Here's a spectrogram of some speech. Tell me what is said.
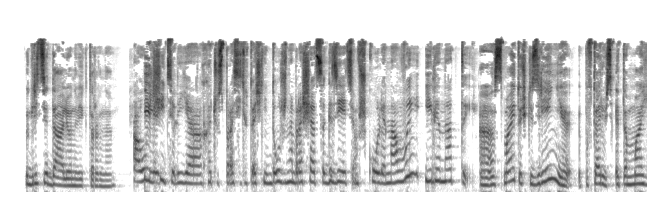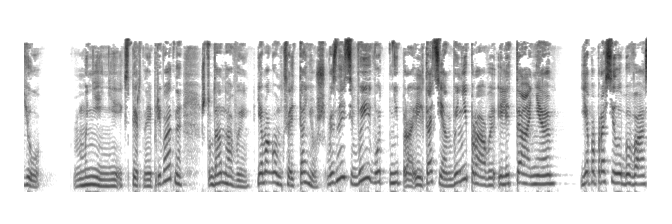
Вы говорите, да, Алена Викторовна. А или... учитель, я хочу спросить, уточнить, должен обращаться к детям в школе на «вы» или на «ты»? А, с моей точки зрения, повторюсь, это мое мнение экспертное и приватное, что да, на «вы». Я могу вам сказать, Танюш, вы знаете, вы вот не правы, или Татьяна, вы не правы, или Таня, я попросила бы вас.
